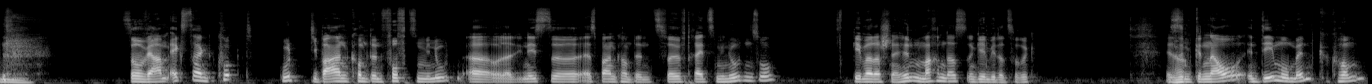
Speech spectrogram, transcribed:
Hm. So, wir haben extra geguckt. Gut, die Bahn kommt in 15 Minuten äh, oder die nächste S-Bahn kommt in 12, 13 Minuten so. Gehen wir da schnell hin, machen das und gehen wieder zurück. Wir Ja. sind genau in dem Moment gekommen,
